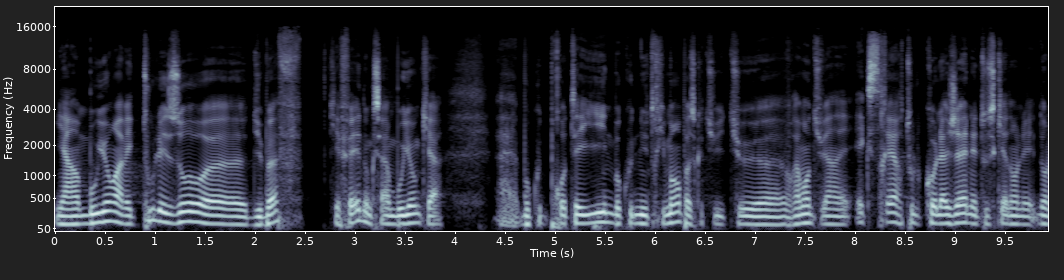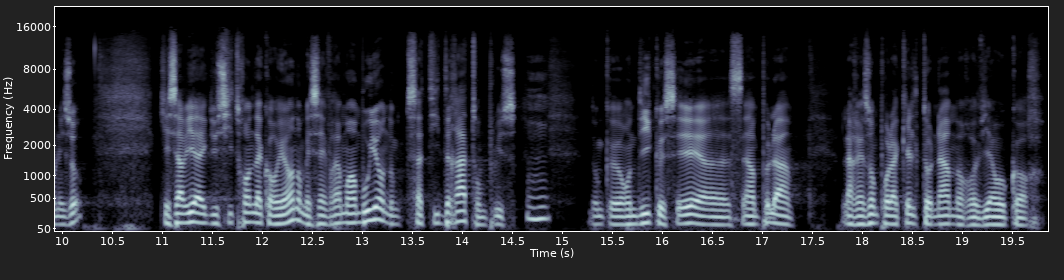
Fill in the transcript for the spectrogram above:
il y a un bouillon avec tous les os euh, du bœuf qui est fait. Donc, c'est un bouillon qui a euh, beaucoup de protéines, beaucoup de nutriments parce que tu, tu euh, vraiment, tu viens extraire tout le collagène et tout ce qu'il y a dans les, dans les os qui est servi avec du citron, de la coriandre, mais c'est vraiment un bouillon, donc ça t'hydrate en plus. Mhm. Donc euh, on dit que c'est c'est un peu la, la raison pour laquelle ton âme revient au corps.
